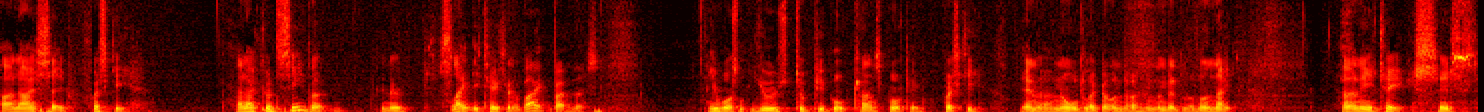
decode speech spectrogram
And I said, Whiskey. And I could see that, you know, slightly taken aback by this. He wasn't used to people transporting whiskey in an old Lagonda in the middle of the night. And he takes his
